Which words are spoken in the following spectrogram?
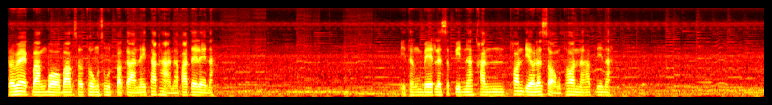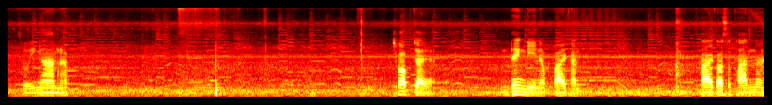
ระแวกบางบ่อบางสาธงสมุทรปราการในทักหานพัทได้เลยนะ มีทั้งเบสและสปินนะ คันท่อนเดียวและ 2 ท่อนนะครับนี่นะ สวยงามนะครับ ชอบใจอะมันเด้งดีนะปลายคันท้ายก็สถานนะ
